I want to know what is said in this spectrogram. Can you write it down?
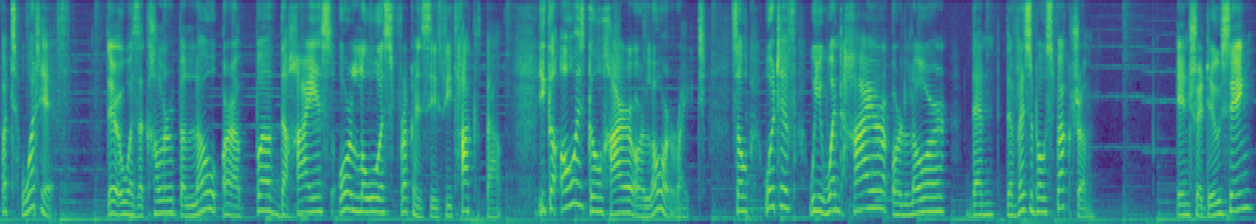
But what if? there was a color below or above the highest or lowest frequencies we talked about. You can always go higher or lower, right? So what if we went higher or lower than the visible spectrum? Introducing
